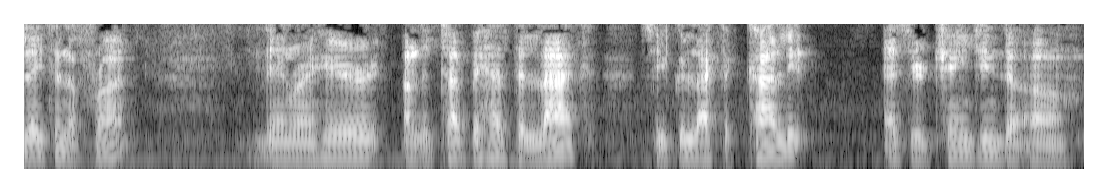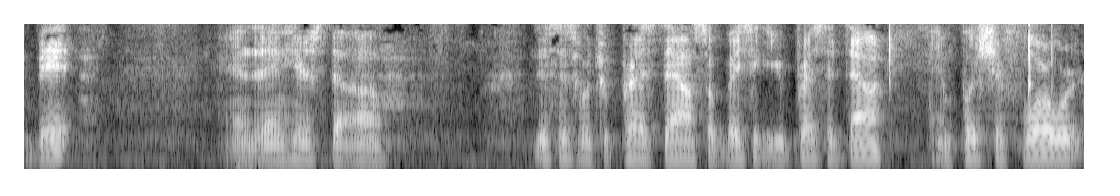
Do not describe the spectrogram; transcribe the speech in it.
lights in the front. Then right here on the top, it has the lock. So you could lock the collet as you're changing the uh, bit. And then here's the, uh, this is what you press down. So basically you press it down and push it forward.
